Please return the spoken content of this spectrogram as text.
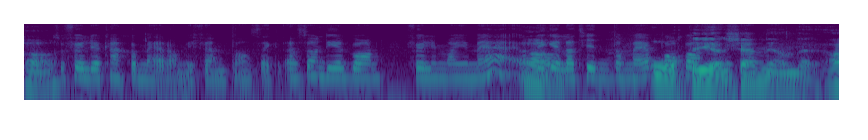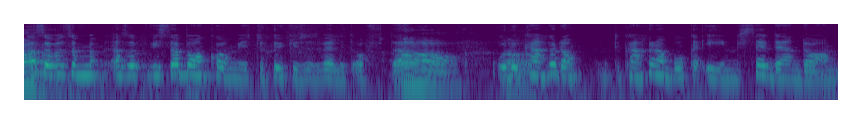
Ja. så följer jag kanske med dem i 15, 16, alltså en del barn följer man ju med under Ja. hela tiden de är på. Återigenkännande. Ja, Alltså, alltså, alltså, vissa barn kommer ju till sjukhuset väldigt ofta. Ja, Och då, kanske de, då kanske de bokar in sig den dagen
